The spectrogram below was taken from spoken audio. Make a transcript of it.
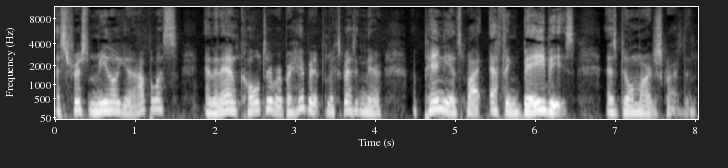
as first Milo Yiannopoulos and then Ann Coulter were prohibited from expressing their opinions by effing babies, as Bill Maher described them,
